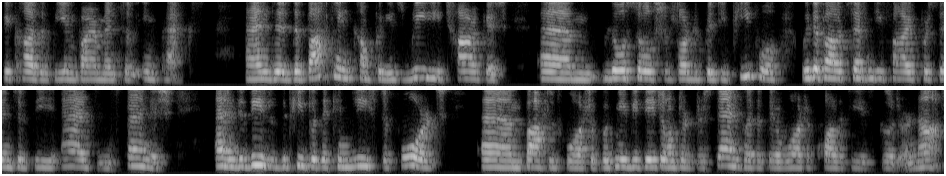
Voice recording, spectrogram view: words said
because of the environmental impacts. And uh, the bottling companies really target um, low social vulnerability people with about 75% of the ads in Spanish. And these are the people that can least afford um, bottled water, but maybe they don't understand whether their water quality is good or not.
